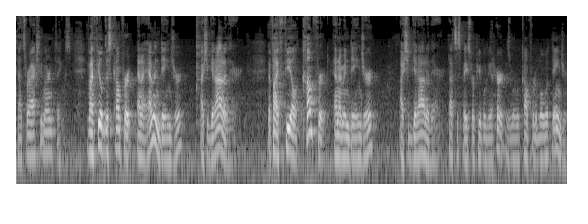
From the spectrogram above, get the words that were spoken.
That's where I actually learn things. If I feel discomfort and I am in danger, I should get out of there. If I feel comfort and I'm in danger, I should get out of there. That's a space where people get hurt, is where we're comfortable with danger.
